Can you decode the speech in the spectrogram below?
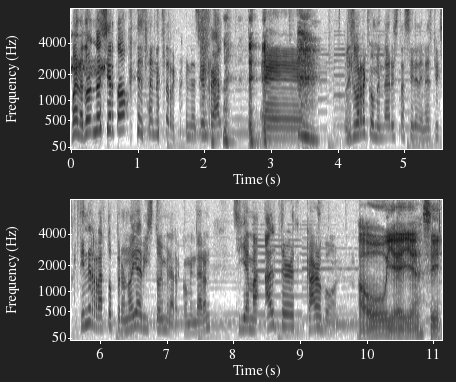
bueno, no, es cierto, esa no es la recomendación real. Eh, les voy a recomendar esta serie de Netflix que tiene rato, pero no había visto y me la recomendaron. Se llama Altered Carbon. Oh, ya, ya, sí.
